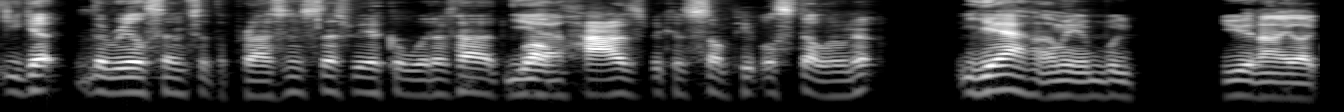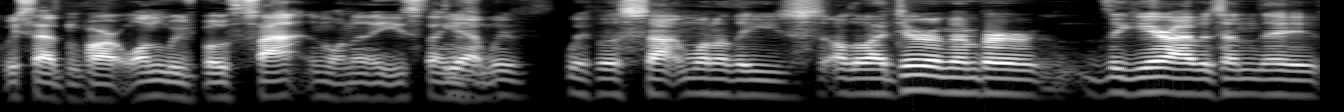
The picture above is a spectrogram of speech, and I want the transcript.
you get the real sense of the presence this vehicle would have had. Yeah. Well, has because some people still own it. yeah, I mean we. You and I, like we said in part one, we've both sat in one of these things. Yeah, we've we've both sat in one of these. Although I do remember the year I was in the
